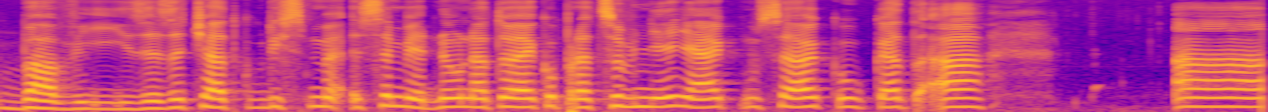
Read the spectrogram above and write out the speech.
baví. Ze začátku, když jsme, jsem jednou na to jako pracovně nějak musela koukat a a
